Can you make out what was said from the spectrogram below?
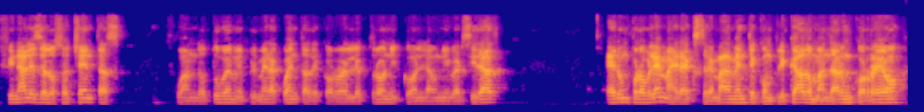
finales de los ochentas, cuando tuve mi primera cuenta de correo electrónico en la universidad. Era un problema, era extremadamente complicado mandar un correo.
